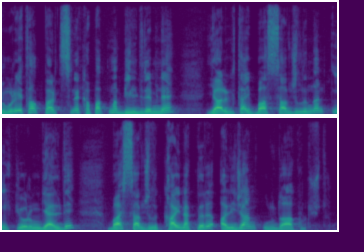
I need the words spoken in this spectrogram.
Cumhuriyet Halk Partisi'ne kapatma bildirimine Yargıtay Başsavcılığından ilk yorum geldi. Başsavcılık kaynakları Alican Uludağ'a konuştu.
